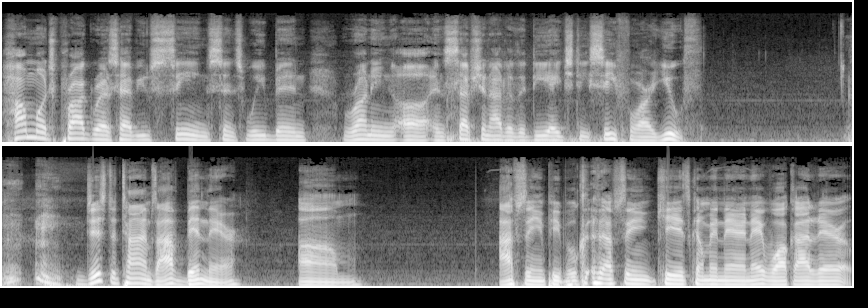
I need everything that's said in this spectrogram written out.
How much progress have you seen since we've been running uh, Inception out of the DHTC for our youth? just the times I've been there, um, I've seen people, I've seen kids come in there and they walk out of there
